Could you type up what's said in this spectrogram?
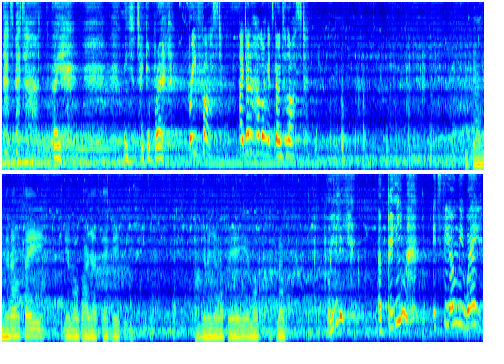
That's better. I need to take a breath. Breathe fast. I don't know how long it's going to last. अंधेरा होता ही ये लोग आ जाते हैं कहीं भी अंधेरे जगह पे ये लोग मतलब Really? A beam? It's the only way.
